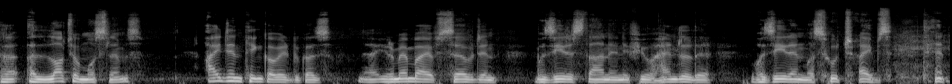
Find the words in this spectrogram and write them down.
Uh, a lot of Muslims, I didn't think of it because uh, you remember I've served in Waziristan, and if you handle the Wazir and Masood tribes, then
